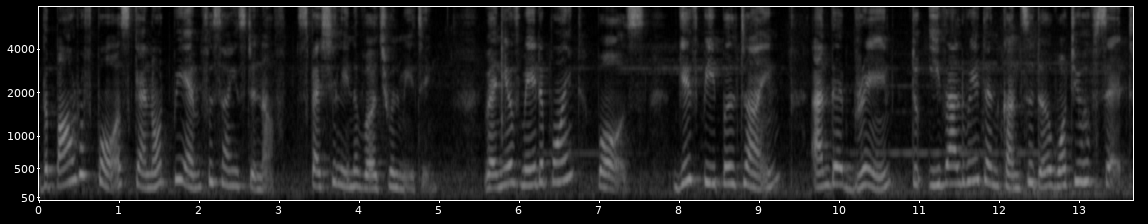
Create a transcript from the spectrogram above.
The power of pause cannot be emphasized enough, especially in a virtual meeting. When you have made a point, pause. Give people time and their brain to evaluate and consider what you have said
